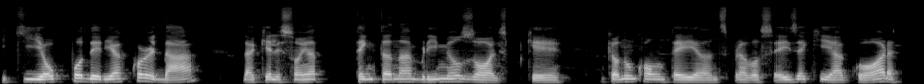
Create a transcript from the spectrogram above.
e que eu poderia acordar daquele sonho tentando abrir meus olhos, porque o que eu não contei antes para vocês é que agora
